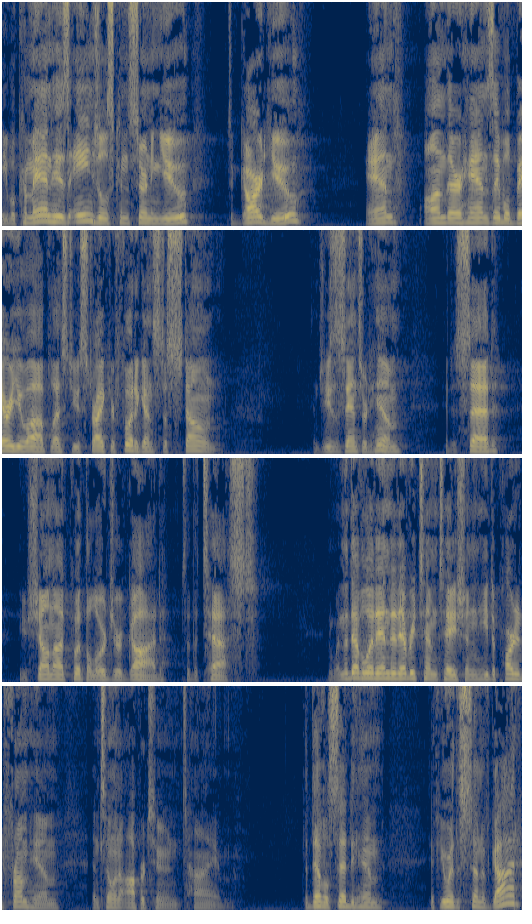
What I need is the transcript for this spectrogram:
he will command his angels concerning you to guard you, and on their hands they will bear you up, lest you strike your foot against a stone. And Jesus answered him, It is said, You shall not put the Lord your God to the test. And when the devil had ended every temptation, he departed from him until an opportune time. The devil said to him, If you are the Son of God,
